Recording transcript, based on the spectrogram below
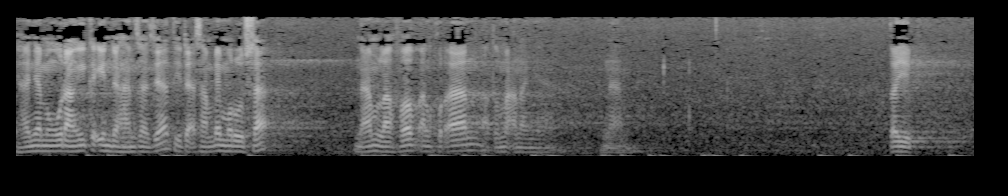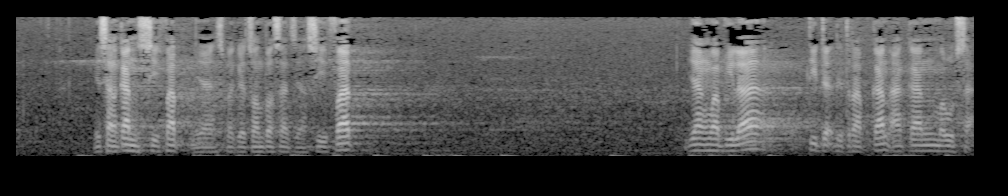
ya hanya mengurangi keindahan saja tidak sampai merusak nam lafaz Al-Qur'an atau maknanya. Nah. Taib. Misalkan sifat ya sebagai contoh saja, sifat yang apabila tidak diterapkan akan merusak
